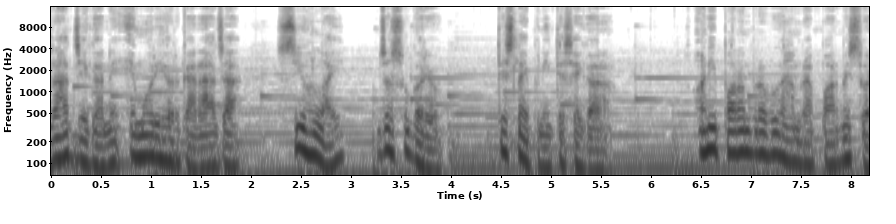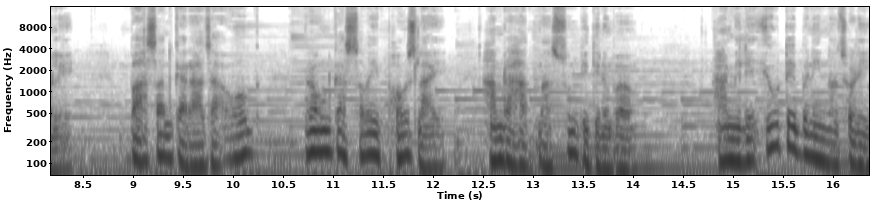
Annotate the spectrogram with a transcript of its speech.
राज्य गर्ने एमोरीहरूका राजा सिंहलाई जसो गर्यो त्यसलाई पनि त्यसै गर। अनि परमप्रभु हाम्रा परमेश्वरले बासनका राजा ओग र उनका सबै फौजलाई हाम्रा हातमा सुम्पिदिनु भयो हामीले एउटै पनि नछोडी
